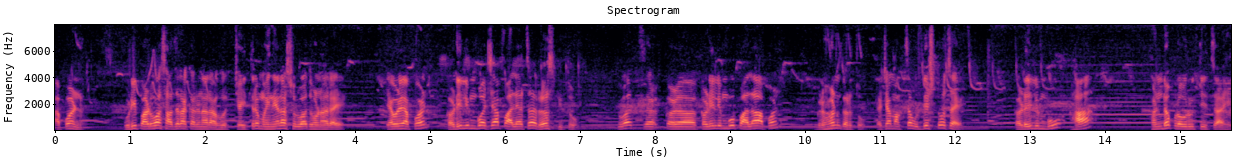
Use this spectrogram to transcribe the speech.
आपण गुढीपाडवा साजरा करणार आहोत चैत्र महिन्याला सुरुवात होणार आहे त्यावेळी आपण कडीलिंबाच्या पाल्याचा रस पितो किंवा च- क पाला आपण ग्रहण करतो. त्याच्या मागचा उद्देश तोच आहे. कडीलिंबू हा थंड प्रवृत्तीचा आहे.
